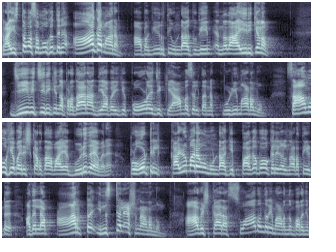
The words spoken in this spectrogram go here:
ക്രൈസ്തവ സമൂഹത്തിന് ആകമാനം അപകീർത്തി ഉണ്ടാക്കുകയും എന്നതായിരിക്കണം. ജീവിച്ചിരിക്കുന്ന പ്രധാന അധ്യാപകയ്ക്ക് കോളേജ് ക്യാമ്പസിൽ തന്നെ കുഴിമാടവും സാമൂഹ്യ പരിഷ്കർത്താവായ ഗുരുദേവന് പ്ലോട്ടിൽ കഴുമരവും ഉണ്ടാക്കി പകപോക്കലുകൾ നടത്തിയിട്ട് അതെല്ലാം ആർട്ട് ഇൻസ്റ്റലേഷൻ ആണെന്നും ആവിഷ്കാര സ്വാതന്ത്ര്യമാണെന്നും പറഞ്ഞ്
